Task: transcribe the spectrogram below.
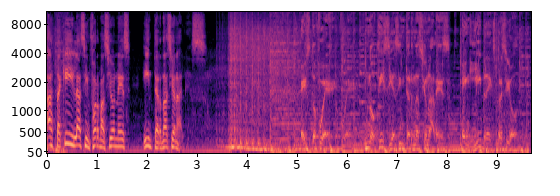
Hasta aquí las informaciones internacionales. Esto fue Noticias Internacionales en Libre Expresión.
